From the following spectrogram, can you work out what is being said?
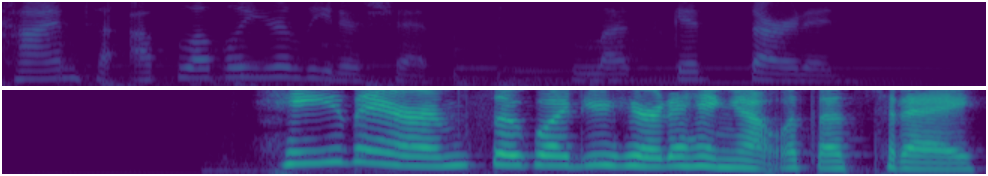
time to uplevel your leadership. Let's get started. Hey there, I'm so glad you're here to hang out with us today.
